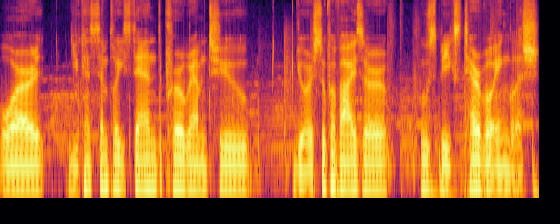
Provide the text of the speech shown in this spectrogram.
or you can simply send the program to your supervisor who speaks terrible English.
